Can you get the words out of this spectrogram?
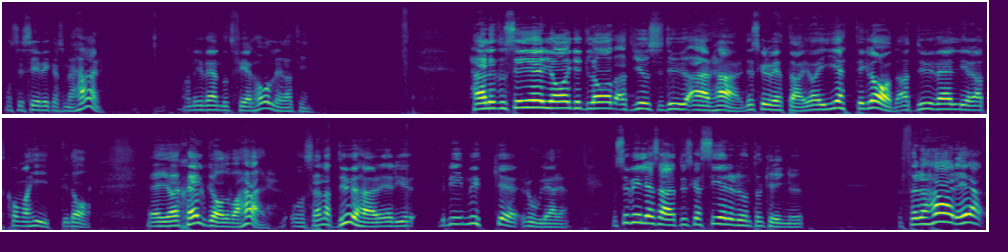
Måste se vilka som är här. Man är ju vänd åt fel håll hela tiden. Härligt att se er. Jag är glad att just du är här. Det ska du veta. Jag är jätteglad att du väljer att komma hit idag. Eh, jag är själv glad att vara här. Och sen att du är här, är det, ju, det blir mycket roligare. Och så vill jag så att du ska se dig runt omkring nu. För det här är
